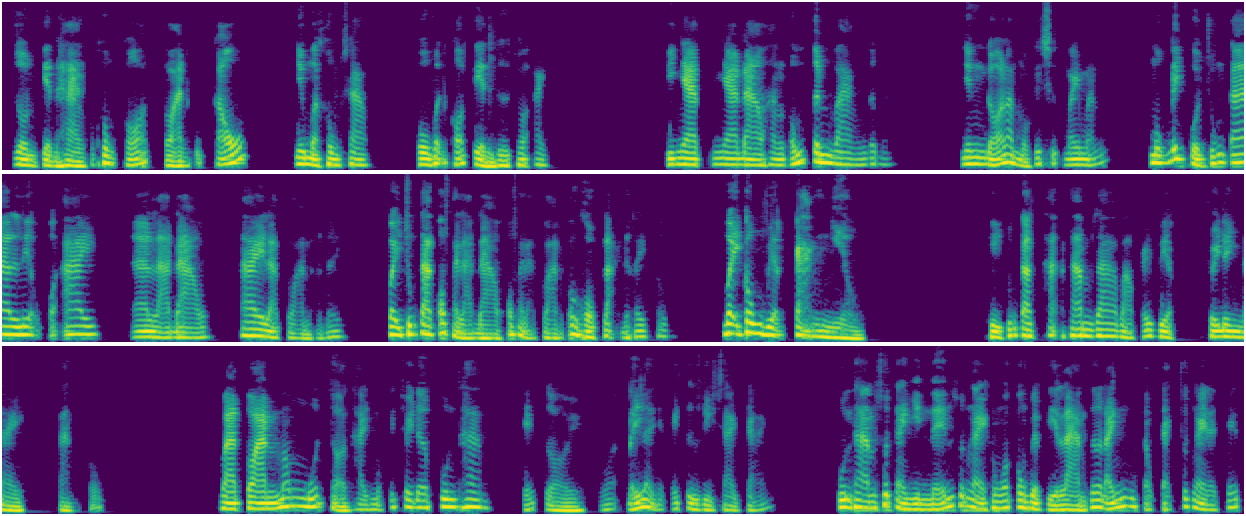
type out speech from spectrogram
dồn tiền hàng cũng không có, toàn cũng cáu. Nhưng mà không sao cô vẫn có tiền đưa cho anh. Vì nhà nhà đào hàng ống cân vàng cơ mà. Nhưng đó là một cái sự may mắn. Mục đích của chúng ta liệu có ai à, là đào ai là toàn ở đây? Vậy chúng ta có phải là đào có phải là toàn có gộp lại được hay không? Vậy công việc càng nhiều thì chúng ta th- tham gia vào cái việc trading này càng tốt. Và toàn mong muốn trở thành một cái trader full time. Thế rồi đấy là những cái tư duy sai trái full time suốt ngày nhìn đến, suốt ngày không có công việc gì làm, cứ đánh chọc chạch suốt ngày là chết.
